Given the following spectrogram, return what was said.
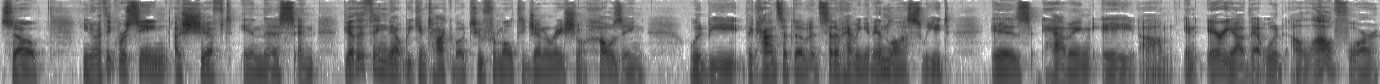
So, you know, I think we're seeing a shift in this. And the other thing that we can talk about too for multi generational housing would be the concept of instead of having an in-law suite is having a um, an area that would allow for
